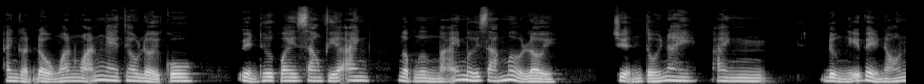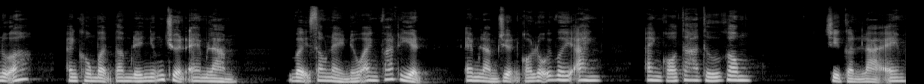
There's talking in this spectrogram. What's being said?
Anh gật đầu ngoan ngoãn nghe theo lời cô. Uyển Thư quay sang phía anh, ngập ngừng mãi mới dám mở lời. Chuyện tối nay, anh... Đừng nghĩ về nó nữa. Anh không bận tâm đến những chuyện em làm. Vậy sau này nếu anh phát hiện em làm chuyện có lỗi với anh, anh có tha thứ không? Chỉ cần là em,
